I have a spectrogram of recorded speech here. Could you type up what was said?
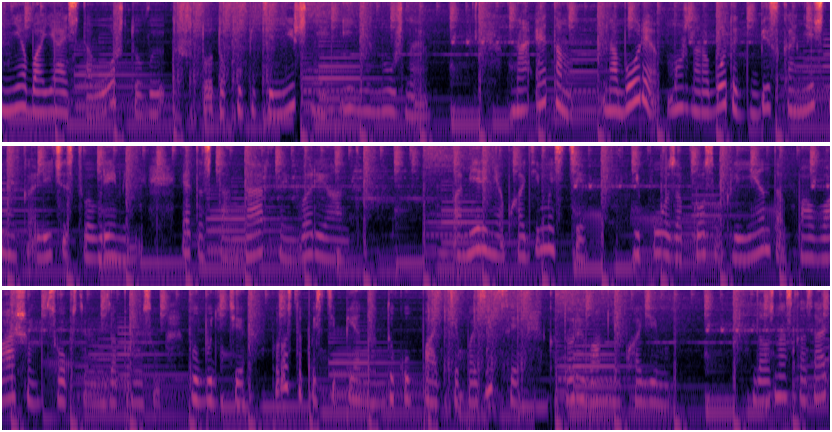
не боясь того, что вы что-то купите лишнее и ненужное. На этом наборе можно работать бесконечное количество времени. Это стандартный вариант. По мере необходимости и по запросам клиента, по вашим собственным запросам, вы будете просто постепенно докупать те позиции, которые вам необходимы. Должна сказать,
